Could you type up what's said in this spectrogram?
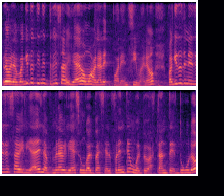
Pero bueno, Paquito tiene tres habilidades, vamos a hablar por encima, ¿no? Paquito tiene tres habilidades. La primera habilidad es un golpe hacia el frente, un golpe bastante duro,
